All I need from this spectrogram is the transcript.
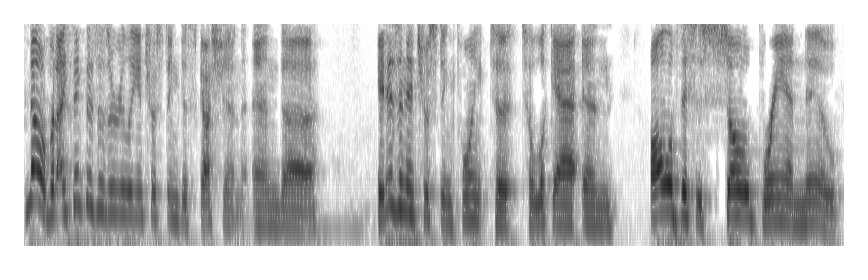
no, but I think this is a really interesting discussion, and uh, it is an interesting point to to look at. And all of this is so brand new.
